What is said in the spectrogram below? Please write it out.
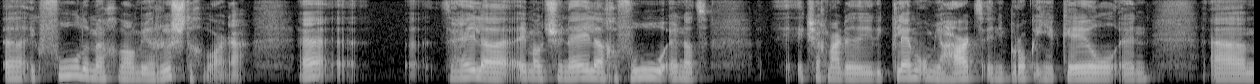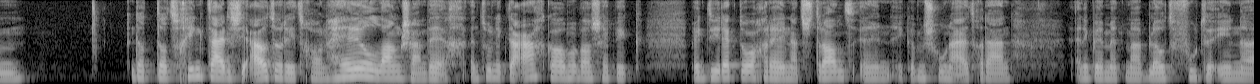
Uh, ik voelde me gewoon weer rustig worden. Hè? Het hele emotionele gevoel en dat, ik zeg maar, de, die klem om je hart en die brok in je keel. En um, dat, dat ging tijdens die autorit gewoon heel langzaam weg. En toen ik daar aangekomen was, heb ik, ben ik direct doorgereden naar het strand. En ik heb mijn schoenen uitgedaan. En ik ben met mijn blote voeten in uh,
